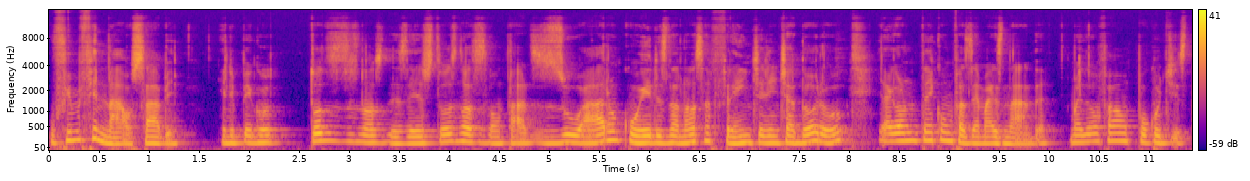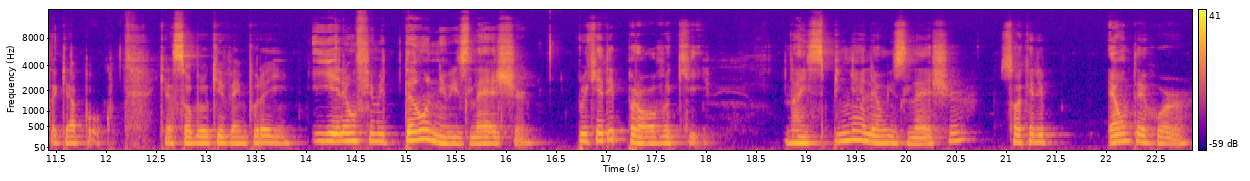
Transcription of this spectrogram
o filme final, sabe? Ele pegou todos os nossos desejos, todas as nossas vontades, zoaram com eles na nossa frente, a gente adorou e agora não tem como fazer mais nada. Mas eu vou falar um pouco disso daqui a pouco, que é sobre o que vem por aí. E ele é um filme tão new slasher porque ele prova que na espinha ele é um slasher, só que ele é um terror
